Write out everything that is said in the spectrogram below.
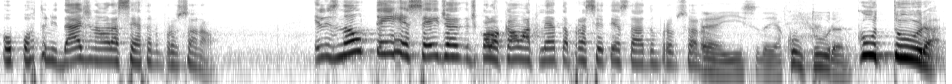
oportunidade na hora certa no profissional. Eles não têm receio de, de colocar um atleta para ser testado no profissional. É isso daí, a cultura. Cultura.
